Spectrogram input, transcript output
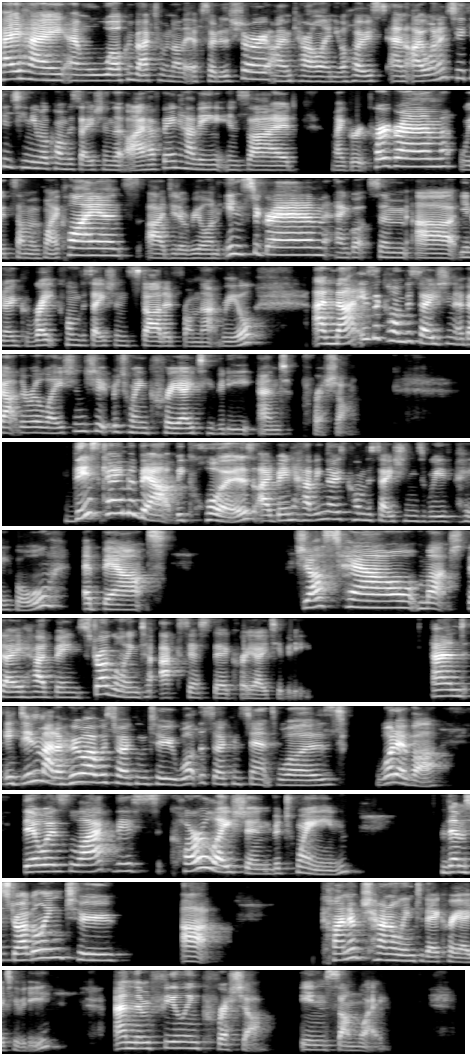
Hey, hey, and welcome back to another episode of the show. I'm Caroline, your host, and I wanted to continue a conversation that I have been having inside my group program with some of my clients. I did a reel on Instagram and got some, uh, you know, great conversations started from that reel. And that is a conversation about the relationship between creativity and pressure. This came about because I'd been having those conversations with people about just how much they had been struggling to access their creativity. And it didn't matter who I was talking to, what the circumstance was, whatever. There was like this correlation between them struggling to uh, kind of channel into their creativity and them feeling pressure in some way.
